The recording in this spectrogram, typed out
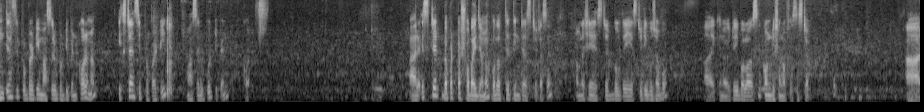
ইন্টেন্সিভ প্রপার্টি মাসের উপর ডিপেন্ড করে না। এক্সটেন্সিভ প্রপার্টি মাসের উপর ডিপেন্ড করে। আর স্টেট ব্যাপারটা সবাই জানো, পদার্থের তিনটা স্টেট আছে। আমরা সেই স্টেট বলতে এই স্টেটই বোঝাবো। এখানে ওইটাই বলা আছে কন্ডিশন অফ এ সিস্টেম আর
